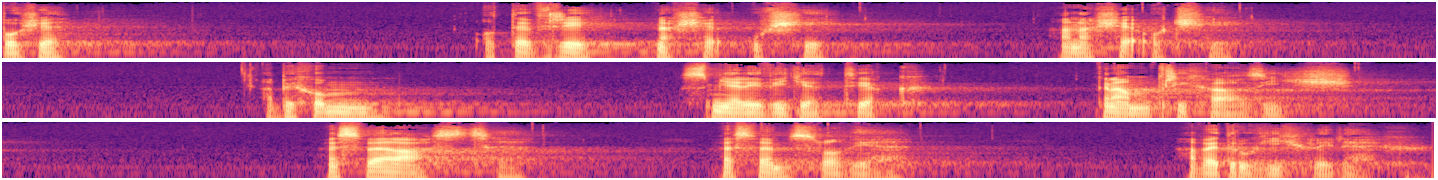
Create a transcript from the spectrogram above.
Bože, otevři naše uši a naše oči, abychom směli vidět, jak k nám přicházíš ve své lásce, ve svém slově a ve druhých lidech.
